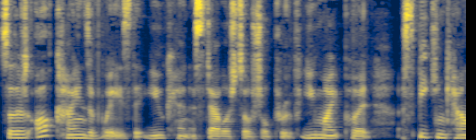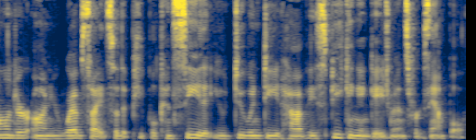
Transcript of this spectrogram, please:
So there's all kinds of ways that you can establish social proof. You might put a speaking calendar on your website so that people can see that you do indeed have these speaking engagements, for example,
